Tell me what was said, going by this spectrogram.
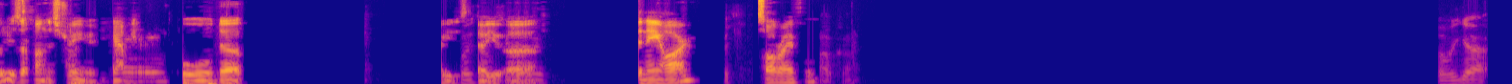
Put this up on the stream if you got me pulled up. I can just tell you, uh, it's an AR, assault rifle. Okay. What we got?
